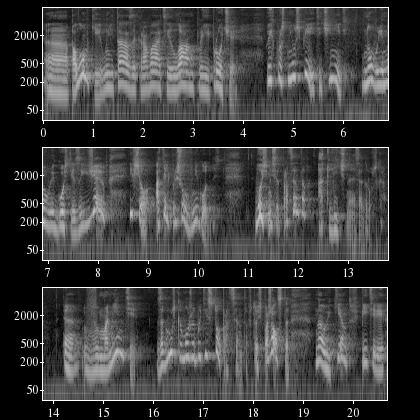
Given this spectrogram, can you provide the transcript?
э, поломки, унитазы, кровати, лампы и прочее. Вы их просто не успеете чинить. Новые и новые гости заезжают, и все, отель пришел в негодность. 80% – отличная загрузка. Э, в моменте загрузка может быть и 100%. То есть, пожалуйста, на уикенд в Питере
